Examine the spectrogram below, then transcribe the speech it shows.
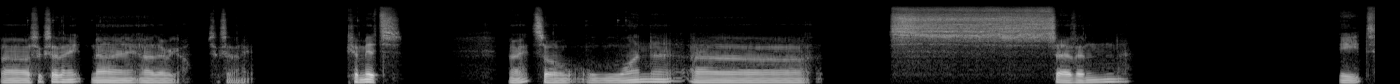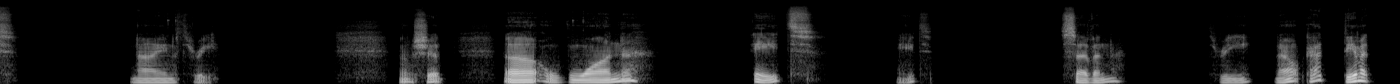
uh, six, seven, eight, nine. Uh, there we go. Six, seven, eight. Commits. All right, so one, uh, seven, eight, nine, three. Oh shit. Uh, one, eight, eight, seven, three. No, god damn it.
